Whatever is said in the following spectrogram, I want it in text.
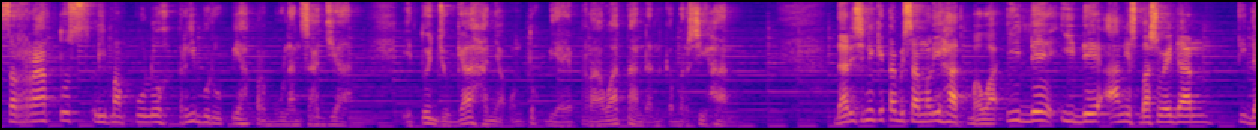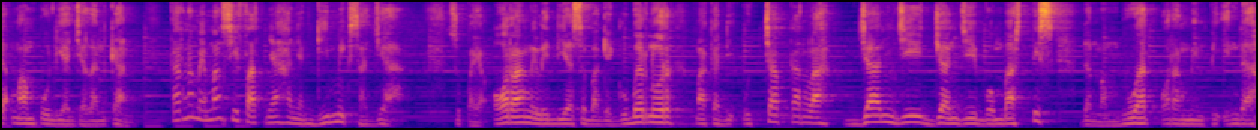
Rp150.000 per bulan saja. Itu juga hanya untuk biaya perawatan dan kebersihan. Dari sini kita bisa melihat bahwa ide-ide Anies Baswedan tidak mampu dia jalankan. Karena memang sifatnya hanya gimmick saja. Supaya orang milih dia sebagai gubernur, maka diucapkanlah janji-janji bombastis dan membuat orang mimpi indah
